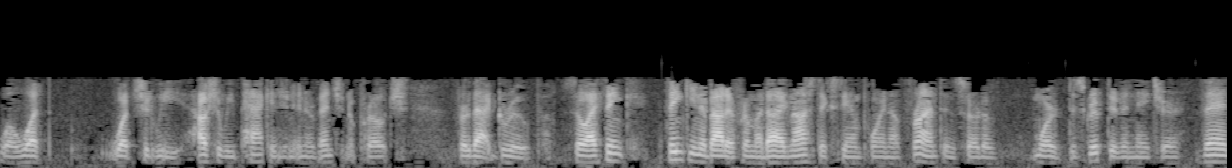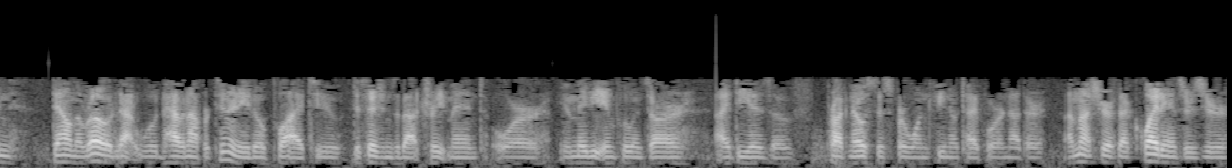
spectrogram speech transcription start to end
well what what should we how should we package an intervention approach for that group? So I think thinking about it from a diagnostic standpoint up front and sort of more descriptive in nature, then down the road that would have an opportunity to apply to decisions about treatment or you know, maybe influence our ideas of prognosis for one phenotype or another. I'm not sure if that quite answers your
